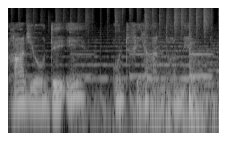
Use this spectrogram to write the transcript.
radio.de und viele andere mehr.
